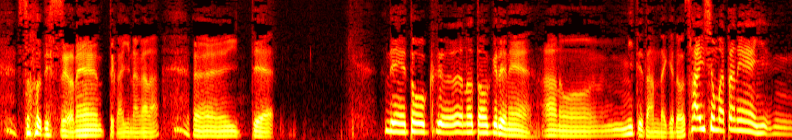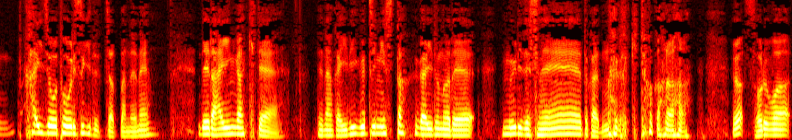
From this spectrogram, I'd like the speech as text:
そうですよね、ってか言いながら、えー、言って。で、遠くの遠くでね、あのー、見てたんだけど、最初またね、会場通り過ぎてっちゃったんでね。で、LINE が来て、で、なんか入り口にスタッフがいるので、無理ですねとか、なんか来たから、いや、それは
